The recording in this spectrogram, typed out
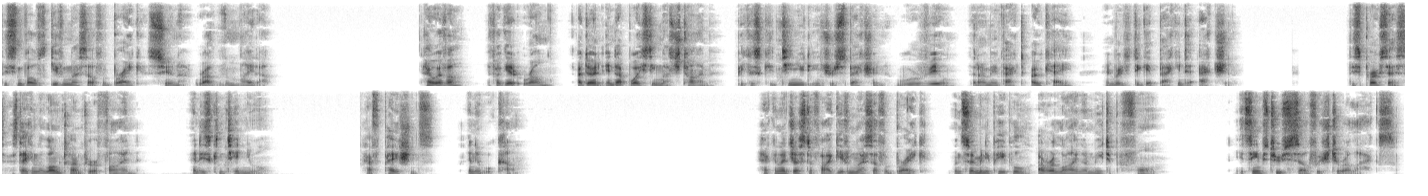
This involves giving myself a break sooner rather than later. However, if I get it wrong, I don't end up wasting much time because continued introspection will reveal that I'm in fact okay and ready to get back into action. This process has taken a long time to refine and is continual. Have patience and it will come. How can I justify giving myself a break when so many people are relying on me to perform? It seems too selfish to relax.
